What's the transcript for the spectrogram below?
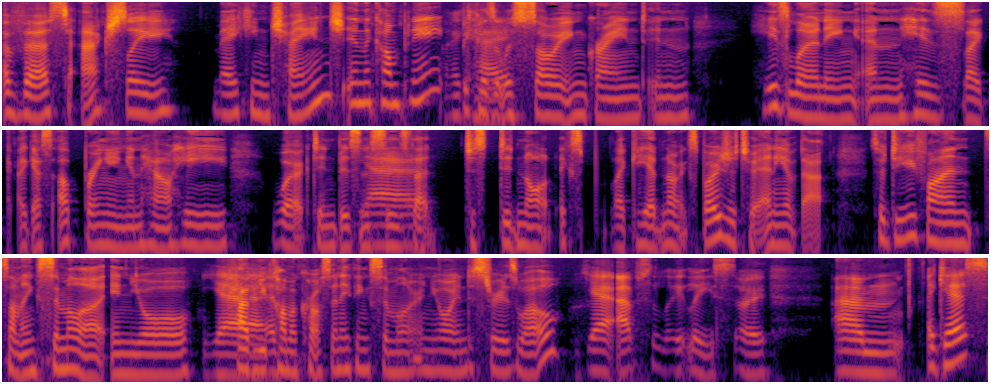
averse to actually making change in the company because it was so ingrained in his learning and his like I guess upbringing and how he worked in businesses Yeah. that just did not exp- like he had no exposure to any of that. So do you find something similar in your have you come across anything similar in your industry as well? Yeah, absolutely. So, um, I guess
